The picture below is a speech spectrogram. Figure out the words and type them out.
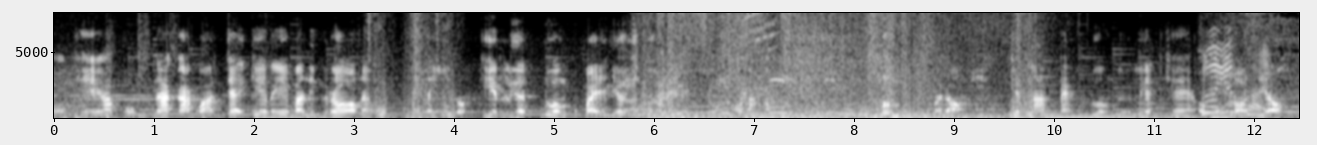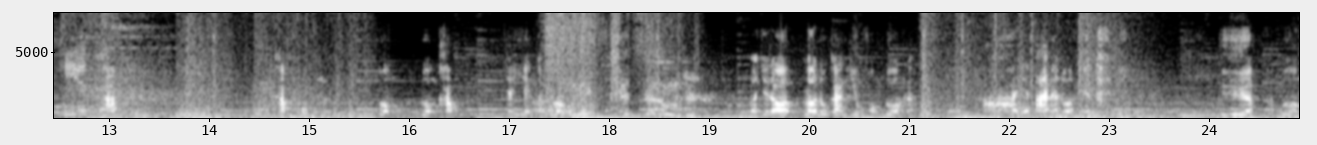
โอเคครับผมหน้ากากหวานใจเกเรมาหนึ่งรอบนะผมตีรถเกตเลือดด้วงกูไปเยอะชิบหายเอาละครับปึ๊บมาดอกนี้ เจ็ดล้านแปดด้วงเหลือเลือดแค่โอ้โหหลอดเดียวครับ ครับผมดวงดวงขับใจเย็นครับดวงเราจะรอรอดูการฮิวของดวงนะอ๋ออย่าตายนะดวงอย่าตายเกือบครับดวง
